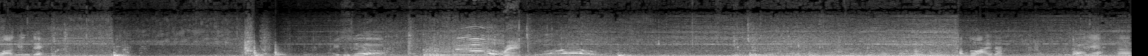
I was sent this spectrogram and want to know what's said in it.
왁인데? 나이스 와우 참돔 아니다. 그거 아니야? 어,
